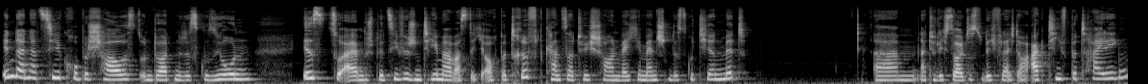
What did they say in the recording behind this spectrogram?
in deiner Zielgruppe schaust und dort eine Diskussion ist zu einem spezifischen Thema, was dich auch betrifft, kannst du natürlich schauen, welche Menschen diskutieren mit. Ähm, natürlich solltest du dich vielleicht auch aktiv beteiligen.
